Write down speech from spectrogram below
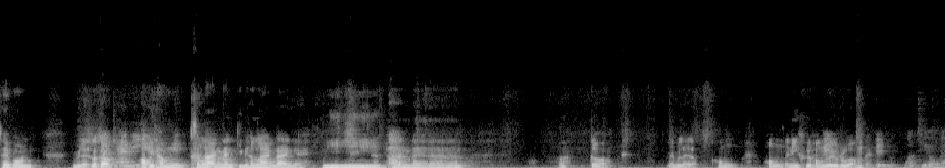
ใช่เพราะมันไม่ได้แล้วก็แค่นี้เอาไปทำข้างล่างนั่งกินข้างล่างได้ไง นี่ห้องน้ำอะก็ไม่เป็นไรหรอกห้องห้องอันนี้คือห้องโดยรวม มันเป็นโฮเทลไง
